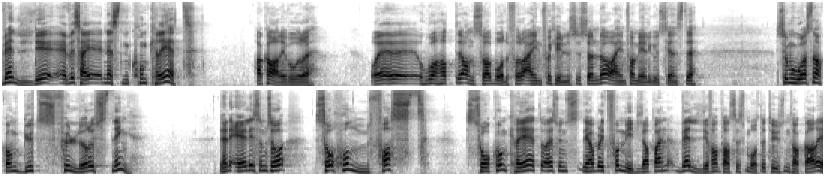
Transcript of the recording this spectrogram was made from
Veldig, jeg vil si nesten konkret, har Kari vært. Og jeg, Hun har hatt ansvar både for én forkynnelsessøndag og én familiegudstjeneste. Som hun har snakka om Guds fulle rustning. Den er liksom så, så håndfast så konkret, og jeg syns det har blitt formidla på en veldig fantastisk måte. Tusen takk, Ari.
